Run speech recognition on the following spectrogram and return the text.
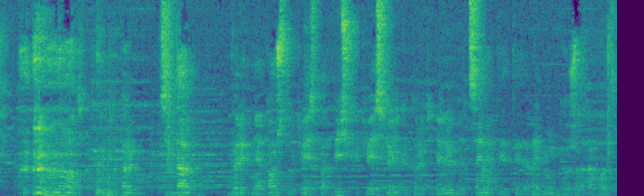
вот, который всегда говорит мне о том, что у тебя есть подписчики, у тебя есть люди, которые тебя любят, ценят, и ты ради должен работать.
